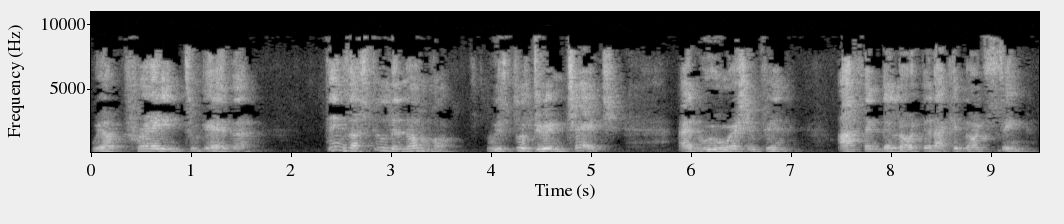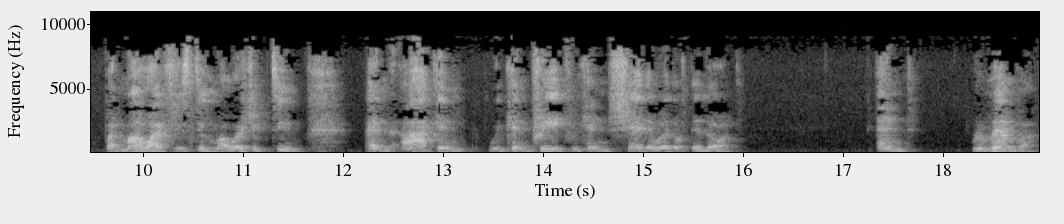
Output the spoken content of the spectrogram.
We are praying together. Things are still the normal. We're still doing church and we're worshiping. I thank the Lord that I cannot sing, but my wife is still my worship team. And I can, we can preach, we can share the word of the Lord. And remember,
